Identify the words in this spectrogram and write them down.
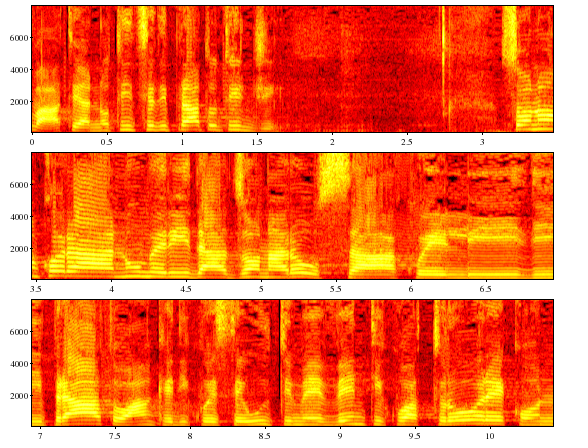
Trovati a Notizie di Prato TG. Sono ancora numeri da zona rossa, quelli di Prato, anche di queste ultime 24 ore, con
